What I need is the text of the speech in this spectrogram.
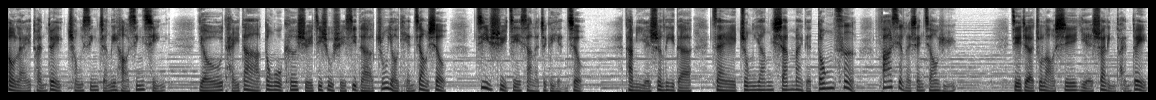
后来团队重新整理好心情，由台大动物科学技术学系的朱有田教授继续接下了这个研究。他们也顺利的在中央山脉的东侧发现了山椒鱼。接着，朱老师也率领团队。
